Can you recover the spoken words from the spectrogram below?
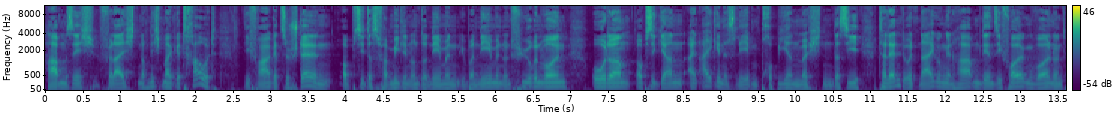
haben sich vielleicht noch nicht mal getraut, die Frage zu stellen, ob sie das Familienunternehmen übernehmen und führen wollen oder ob sie gern ein eigenes Leben probieren möchten, dass sie Talente und Neigungen haben, denen sie folgen wollen und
